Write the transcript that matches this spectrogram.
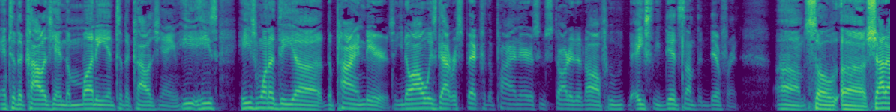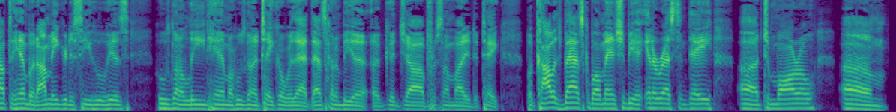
into the college game, the money into the college game. He he's he's one of the uh, the pioneers. You know, I always got respect for the pioneers who started it off, who basically did something different. Um, so uh, shout out to him, but I'm eager to see who his who's going to lead him or who's going to take over that. That's going to be a, a good job for somebody to take. But college basketball, man, should be an interesting day uh, tomorrow. Um,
